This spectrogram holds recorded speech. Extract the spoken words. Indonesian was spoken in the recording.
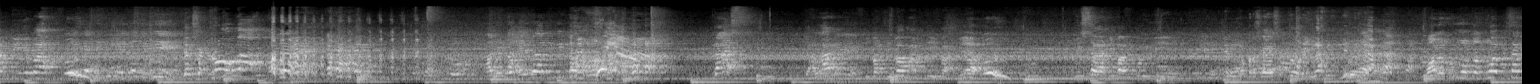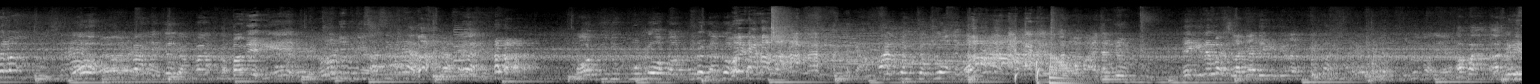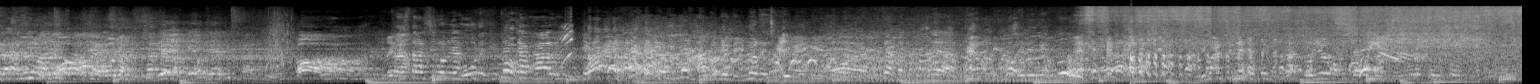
Bapak saya mati nih, Pak. Yang sakro, Pak. Gas. Jalan, tiba-tiba mati, Pak. Ya. Bisa dibantu ini. Mungkin motor saya sakro ringan. Walaupun motor gua bisa kan, Pak? Oh, gampang itu gampang. Gampang nih. Kalau di mobilisasi mana? Tahun 70, tahun 70 dah tu. Gampang penceplok. Eh, kita Pak silakan Apa? Administrasi. Oh, oke, udah. Bisa Ya, ya. ya, ya. Oh, registrasi belum ya? Udah kita tiga kali. Aku di lima nih saya kayak gitu. Saya. Eh, mati kok ini. Gimana deh? Tuyul.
